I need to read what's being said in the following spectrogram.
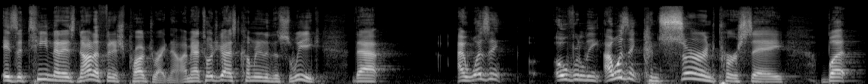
is a team that is not a finished product right now. I mean, I told you guys coming into this week that I wasn't overly, I wasn't concerned per se, but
